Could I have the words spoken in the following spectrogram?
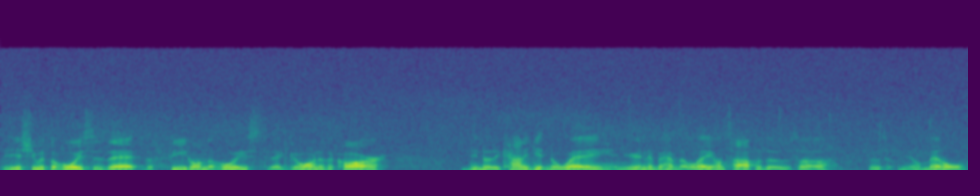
The issue with the hoist is that the feet on the hoist that go under the car, you know, they kind of get in the way, and you end up having to lay on top of those uh, those you know metal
